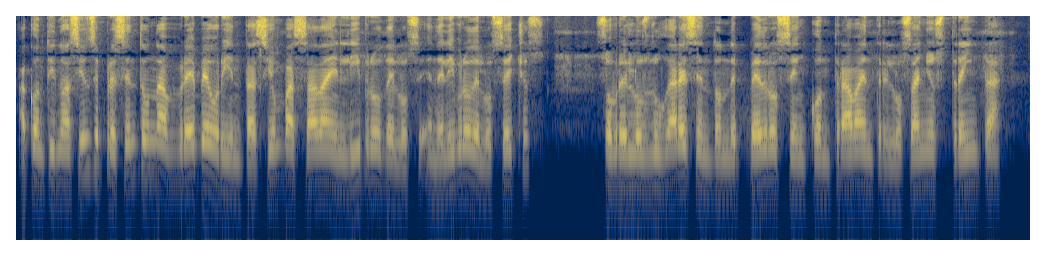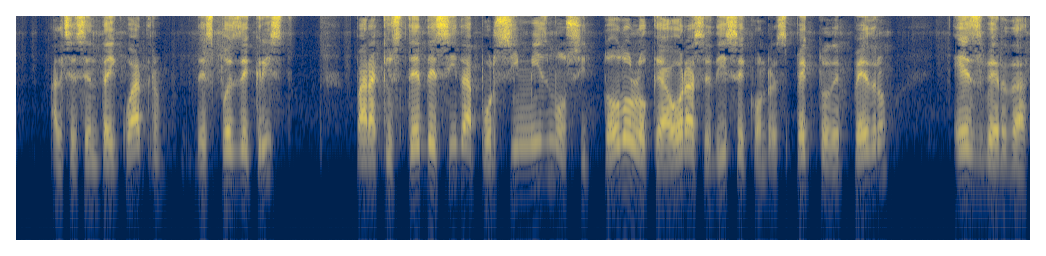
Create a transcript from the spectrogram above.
A continuación se presenta una breve orientación basada en, libro de los, en el libro de los Hechos sobre los lugares en donde Pedro se encontraba entre los años 30 al 64 después de Cristo, para que usted decida por sí mismo si todo lo que ahora se dice con respecto de Pedro es verdad.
